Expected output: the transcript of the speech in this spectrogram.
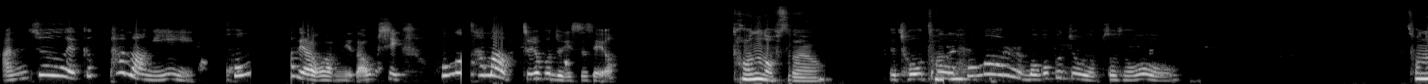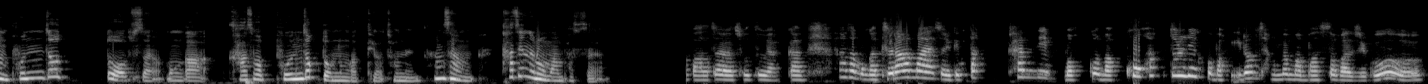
안주의 끝판왕이 홍합이라고 합니다. 혹시 홍어 삼합 드셔본 적 있으세요? 저는 없어요. 네 저도 저는 홍어를 먹어본 적이 없어서 저는 본 적도 없어요. 뭔가 가서 본 적도 없는 것 같아요 저는. 항상 사진으로만 봤어요. 맞아요. 저도 약간 항상 뭔가 드라마에서 이렇게 딱1입 먹고 막 코 확 뚫리고 막 이런 장면만 봤어 가지고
